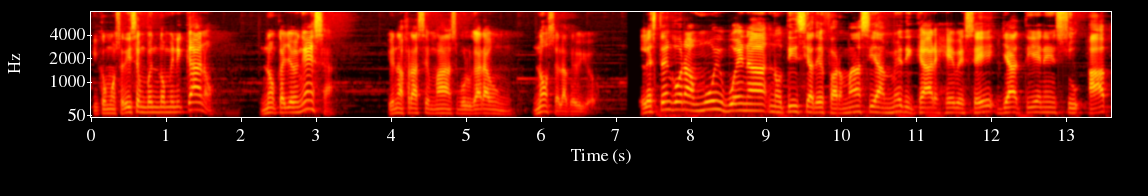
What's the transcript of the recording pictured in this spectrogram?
y como se dice en buen dominicano, no cayó en esa. Y una frase más vulgar aún, no se la bebió. Les tengo una muy buena noticia de Farmacia Medicar GBC. Ya tienen su app.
